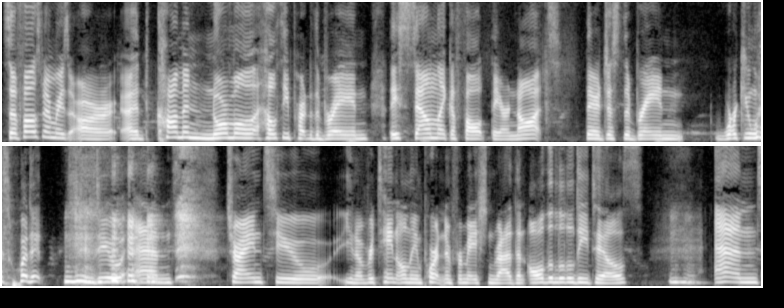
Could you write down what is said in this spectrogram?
So false memories are a common, normal, healthy part of the brain. They sound like a fault. They are not. They're just the brain working with what it can do and trying to, you know, retain only important information rather than all the little details. Mm-hmm. And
